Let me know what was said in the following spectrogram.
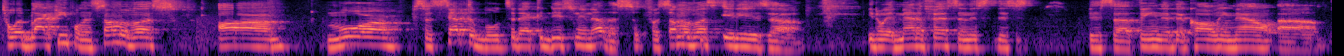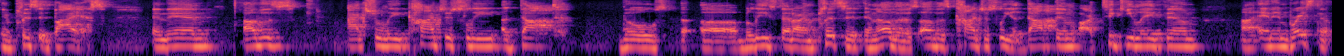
toward black people. And some of us are more susceptible to that conditioning than others. For some of us, it is, uh, you know, it manifests in this this this uh, thing that they're calling now uh, implicit bias, and then others actually consciously adopt those uh, beliefs that are implicit in others. Others consciously adopt them, articulate them, uh, and embrace them.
